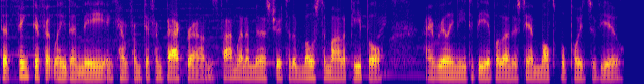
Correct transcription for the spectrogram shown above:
that think differently than me and come from different backgrounds. If I'm going to minister to the most amount of people, I really need to be able to understand multiple points of view.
